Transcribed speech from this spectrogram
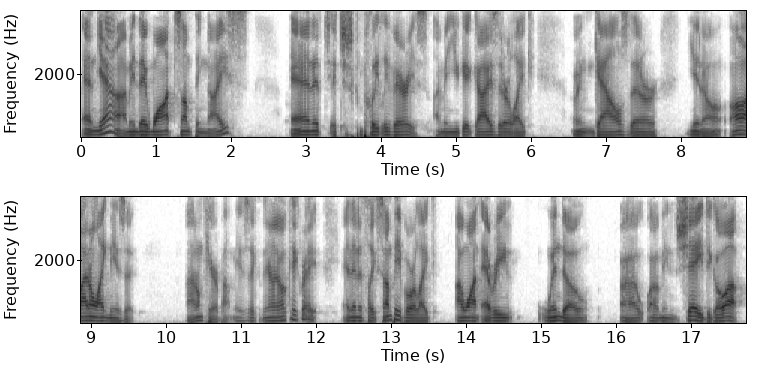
And yeah, I mean, they want something nice and it, it just completely varies. I mean, you get guys that are like, and gals that are, you know, oh, I don't like music. I don't care about music. And they're like, okay, great. And then it's like some people are like, I want every window, uh, I mean, shade to go up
